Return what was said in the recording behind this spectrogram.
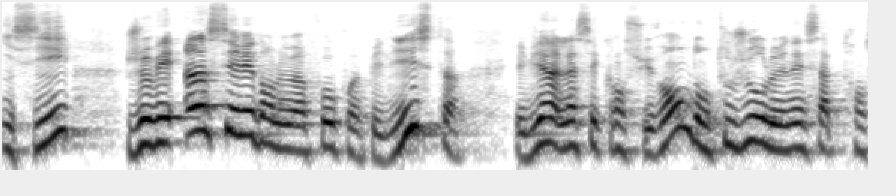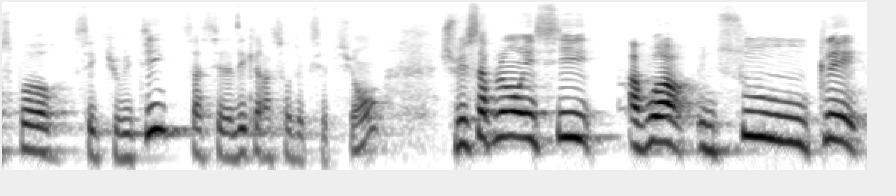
ici je vais insérer dans le info.plist eh bien la séquence suivante donc toujours le NSAP Transport Security ça c'est la déclaration d'exception. Je vais simplement ici avoir une sous-clé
